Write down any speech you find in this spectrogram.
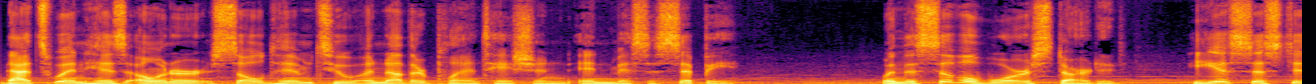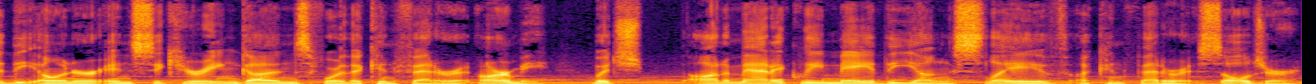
That's when his owner sold him to another plantation in Mississippi. When the Civil War started, he assisted the owner in securing guns for the Confederate Army, which automatically made the young slave a Confederate soldier.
